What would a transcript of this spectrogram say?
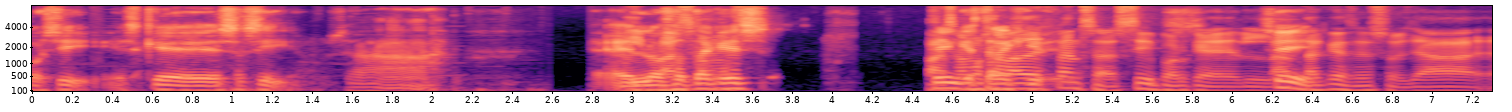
Pues sí, es que es así. O sea, en los ataques tiene que estar a la defensa, sí, porque el ataque es eso, ya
